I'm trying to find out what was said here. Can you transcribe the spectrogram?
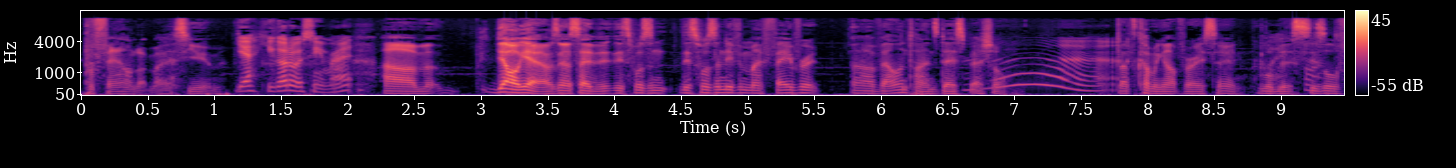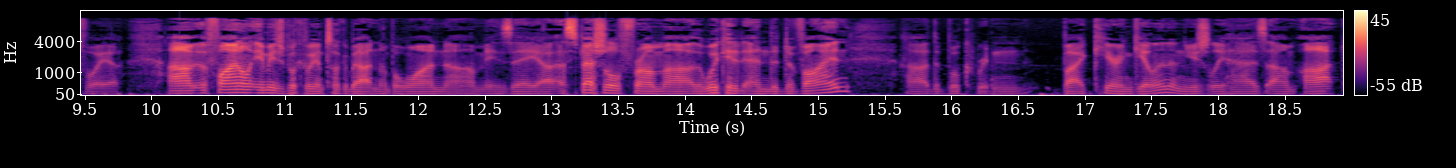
profound. I might assume. yeah, you got to assume, right? Um, oh yeah, I was going to say that this wasn't this wasn't even my favorite uh, Valentine's Day special. Ah. That's coming up very soon. A little bit of sizzle for you. Um, the final image book we're going to talk about, number one, um, is a, uh, a special from uh, The Wicked and the Divine, uh, the book written by Kieron Gillen and usually has um, art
